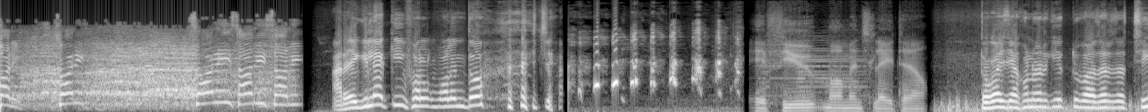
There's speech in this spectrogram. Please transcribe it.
sorry sorry sorry sorry sorry আর এগুলা কি ফল বলেন তো? A few moments later. তো গাইস এখন আর কি একটু বাজার যাচ্ছি।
